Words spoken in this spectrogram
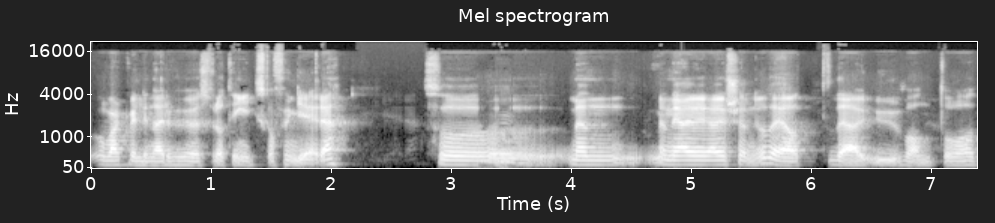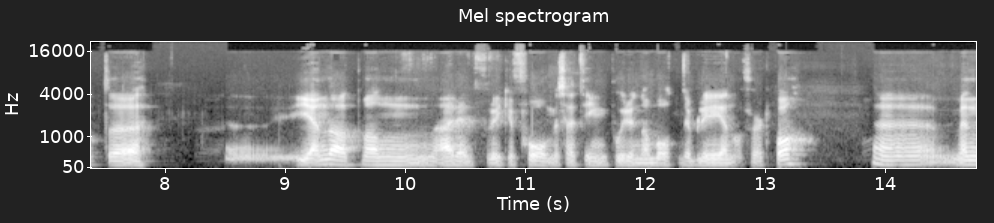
og vært veldig nervøs for at ting ikke skal fungere. Så, men, men jeg, jeg, skjønner jo det at det er uvant, og at uh, igjen da, at man er redd for å ikke få med seg ting pga. måten det blir gjennomført på. Uh, men,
